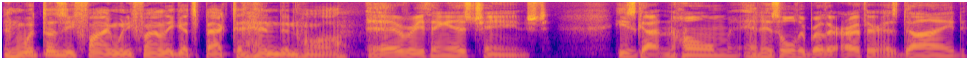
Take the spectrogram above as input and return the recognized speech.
And what does he find when he finally gets back to Hendon Hall? everything has changed. He's gotten home, and his older brother Arthur has died,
